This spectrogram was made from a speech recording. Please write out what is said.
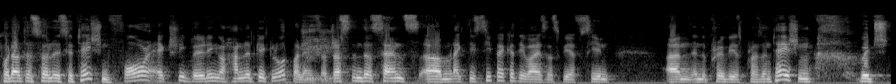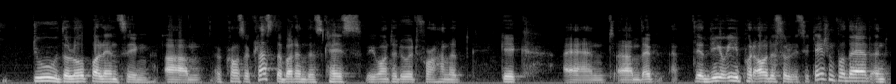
put out a solicitation for actually building a 100 gig load balancer, just in the sense um, like these cPacket devices we have seen um, in the previous presentation, which do the load balancing um, across a cluster. But in this case, we want to do it for 100 gig. And um, they, the DOE put out a solicitation for that and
